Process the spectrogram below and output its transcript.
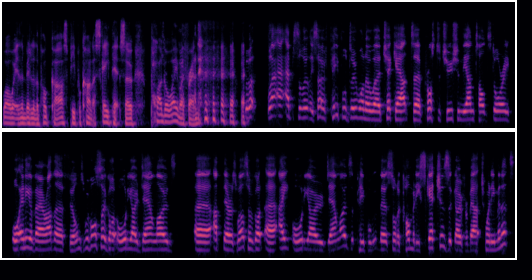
while we're in the middle of the podcast, people can't escape it. So plug away, my friend. well, well, absolutely. So if people do want to uh, check out uh, Prostitution, The Untold Story, or any of our other films, we've also got audio downloads uh, up there as well. So we've got uh, eight audio downloads that people, they're sort of comedy sketches that go for about 20 minutes.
